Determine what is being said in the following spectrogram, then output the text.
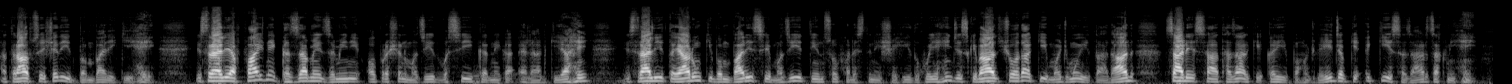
اطراف سے شدید بمباری کی ہے۔ اسرائیلی افواج نے غزہ میں زمینی آپریشن مزید وسیع کرنے کا اعلان کیا ہے۔ اسرائیلی طیاروں کی بمباری سے مزید تین سو فلسطینی شہید ہوئے ہیں، جس کے بعد شہدا کی مجموعی تعداد ساڑھے سات ہزار کے قریب پہنچ گئی، جبکہ اکیس ہزار زخمی ہیں۔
